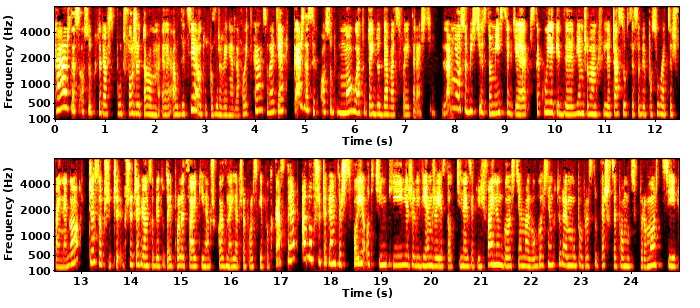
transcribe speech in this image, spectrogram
każda z osób, która współtworzy tą e, audycję, o tu pozdrowienia dla Wojtka, słuchajcie, każda z tych osób mogła tutaj dodawać swoje treści. Dla mnie osobiście jest to miejsce, gdzie wskakuję, kiedy wiem, że mam chwilę czasu, chcę sobie posłuchać coś fajnego. Często przyczepiam sobie tutaj polecajki, na przykład najlepsze polskie podcasty, albo przyczepiam też swoje odcinki, jeżeli wiem, że jest to odcinek z jakimś fajnym gościem, albo gościem, któremu po prostu też chcę pomóc w promocji,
